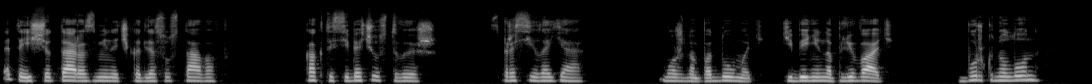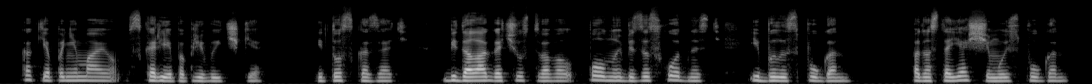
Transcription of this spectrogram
это еще та разминочка для суставов. «Как ты себя чувствуешь?» — спросила я. «Можно подумать, тебе не наплевать!» Буркнул он, как я понимаю, скорее по привычке. И то сказать, Бедолага чувствовал полную безысходность и был испуган. По-настоящему испуган.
